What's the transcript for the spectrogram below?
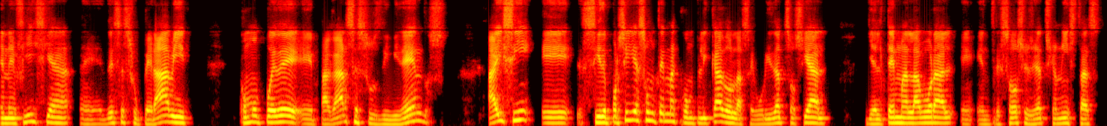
beneficia eh, de ese superávit? ¿Cómo puede eh, pagarse sus dividendos? Ahí sí, si de por sí ya es un tema complicado la seguridad social, y el tema laboral eh, entre socios y accionistas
